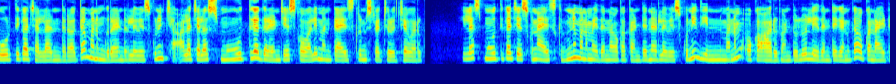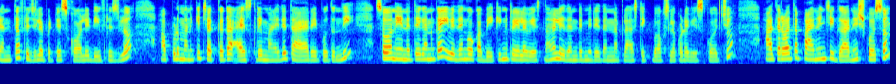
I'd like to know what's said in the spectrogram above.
పూర్తిగా చల్లారిన తర్వాత మనం గ్రైండర్లో వేసుకుని చాలా చాలా స్మూత్గా గ్రైండ్ చేసుకోవాలి. మనకి ఐస్ క్రీమ్ స్ట్రక్చర్ వచ్చే వరకు. ఇలా స్మూత్గా చేసుకున్న ఐస్ క్రీమ్ని మనం ఏదైనా ఒక కంటైనర్లో వేసుకుని దీన్ని మనం ఒక ఆరు గంటలు లేదంటే కనుక ఒక నైట్ అంతా ఫ్రిడ్జ్లో పెట్టేసుకోవాలి డీ ఫ్రిడ్జ్లో. అప్పుడు మనకి చక్కగా ఐస్ క్రీమ్ అనేది తయారైపోతుంది. సో నేనైతే కనుక ఈ విధంగా ఒక బేకింగ్ ట్రేలో వేస్తున్నాను. లేదంటే మీరు ఏదైనా ప్లాస్టిక్ బాక్స్లో కూడా వేసుకోవచ్చు. ఆ తర్వాత పైనుంచి గార్నిష్ కోసం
